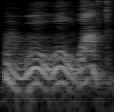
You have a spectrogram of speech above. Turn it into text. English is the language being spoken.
Whoa, whoa, what?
